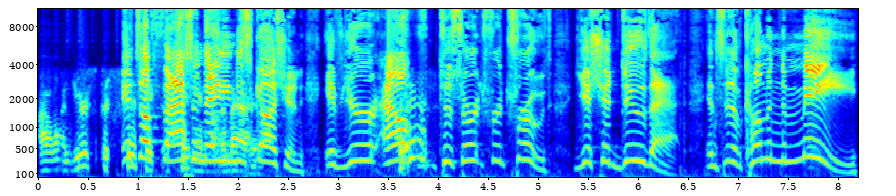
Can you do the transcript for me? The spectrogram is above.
I want your specific. It's a opinion on the fascinating discussion. If you're out to search for truth, you should do that instead of coming to me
